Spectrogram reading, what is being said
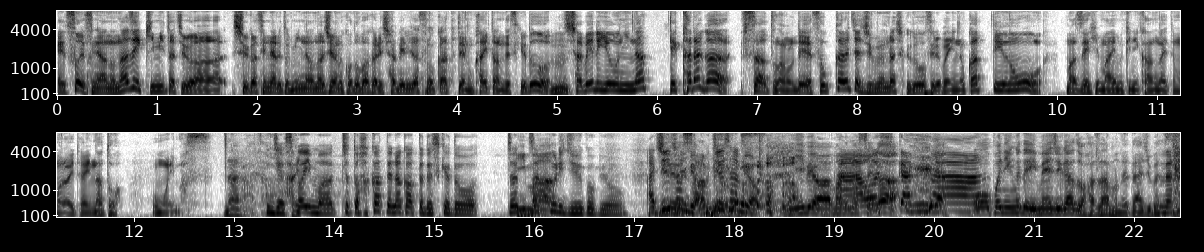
えそうですね。あのなぜ君たちは就活になるとみんな同じようなことばかり喋り出すのかっていうのを書いたんですけど喋、るようになってからがスタートなのでそこからじゃあ自分らしくどうすればいいのかっていうのを、まあ、ぜひ前向きに考えてもらいたいなと思います。なるほど。いいんじゃないですか、はい。今ちょっと測ってなかったですけどざ今ざっくり15秒。あ13秒。13秒。2秒。余りましたがいやオープニングでイメージ画像挟むんで大丈夫です。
